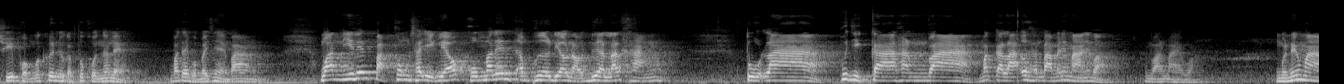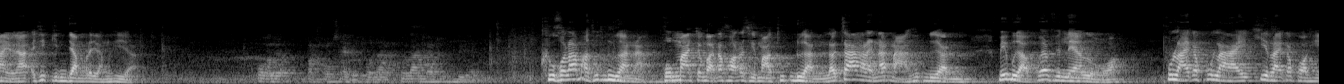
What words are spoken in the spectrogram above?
ชีวิตผมก็ขึ้นอยู่กับทุกคนนั่นแหละว่าแต่ผมไปที่ไหนบ้าง วันนี้เล่นปักธงชัยอีกแล้ว ผมมาเล่นอำเภอเดียวหนาเดือนละครั้ง ตุลาพฤศจิกาธันวามกราเออธันวาไม่ได้มานี่หว่าธันวาไม่มาวะเหมือนไม่มาอยู่นะไอ้ที่กินยำอะไรอย่างทีอะโคราชปักของชัยหรือโคราชโคราชมาทุกเดือน คือโคราชมาทุกเดือนอะ ผมมาจังหวัดนครราชสีมาทุกเดือน แล้วจ้างอะไรนักหนาทุกเดือน ไม่เบื่อเพื่อนฟินแลนด์เหรอ ผู้ร้ายก็ผู้ร้ายขี้ร้ายก็พอแห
